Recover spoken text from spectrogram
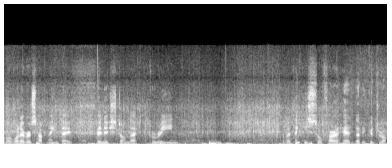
Well, whatever's happening, they've finished on that green but I think he's so far ahead that he could drop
